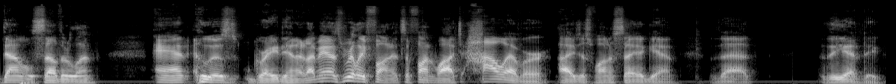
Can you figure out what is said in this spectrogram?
Donald Sutherland. And who is great in it. I mean, it's really fun. It's a fun watch. However, I just want to say again that the ending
